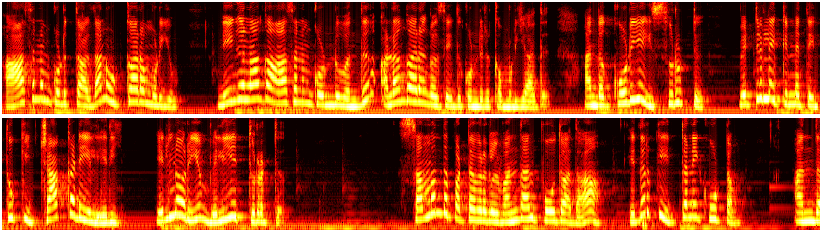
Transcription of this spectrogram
ஆசனம் கொடுத்தால்தான் உட்கார முடியும். நீங்களாக ஆசனம் கொண்டு வந்து அலங்காரங்கள் செய்து கொண்டிருக்க முடியாது. அந்த கொடியை சுருட்டு வெற்றிலை கிண்ணத்தை தூக்கி சாக்கடையில் எரி எல்லோரையும் வெளியே துரட்டு. சம்பந்தப்பட்டவர்கள் வந்தால் போதாதா? எதற்கு இத்தனை கூட்டம்? அந்த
